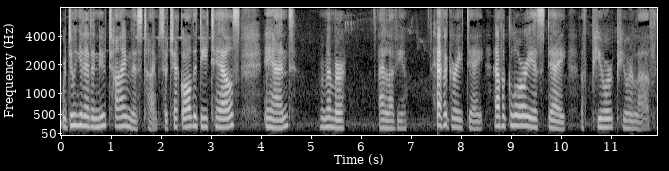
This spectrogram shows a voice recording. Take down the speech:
we're doing it at a new time this time. So, check all the details. And remember, I love you. Have a great day. Have a glorious day of pure, pure love.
